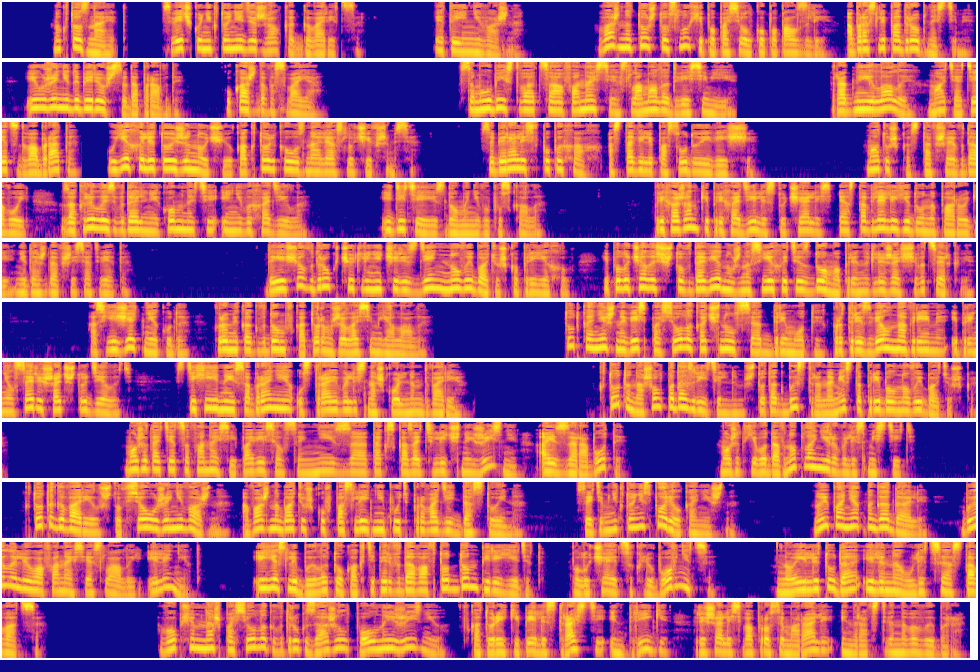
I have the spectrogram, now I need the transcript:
Но кто знает, свечку никто не держал, как говорится. Это и не важно. Важно то, что слухи по поселку поползли, обросли подробностями, и уже не доберешься до правды. У каждого своя. Самоубийство отца Афанасия сломало две семьи. Родные Лалы, мать, отец, два брата, уехали той же ночью, как только узнали о случившемся. Собирались в попыхах, оставили посуду и вещи. Матушка, ставшая вдовой, закрылась в дальней комнате и не выходила. И детей из дома не выпускала. Прихожанки приходили, стучались и оставляли еду на пороге, не дождавшись ответа. Да еще вдруг чуть ли не через день новый батюшка приехал, и получалось, что вдове нужно съехать из дома, принадлежащего церкви. А съезжать некуда, кроме как в дом, в котором жила семья Лалы. Тут, конечно, весь поселок очнулся от дремоты, протрезвел на время и принялся решать, что делать. Стихийные собрания устраивались на школьном дворе. Кто-то нашел подозрительным, что так быстро на место прибыл новый батюшка. Может, отец Афанасий повесился не из-за, так сказать, личной жизни, а из-за работы? Может, его давно планировали сместить? Кто-то говорил, что все уже не важно, а важно батюшку в последний путь проводить достойно. С этим никто не спорил, конечно. Ну и, понятно, гадали, было ли у Афанасия с Лалой или нет. И если было, то как теперь вдова в тот дом переедет? Получается, к любовнице? Ну или туда, или на улице оставаться. В общем, наш поселок вдруг зажил полной жизнью, в которой кипели страсти, интриги, решались вопросы морали и нравственного выбора.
